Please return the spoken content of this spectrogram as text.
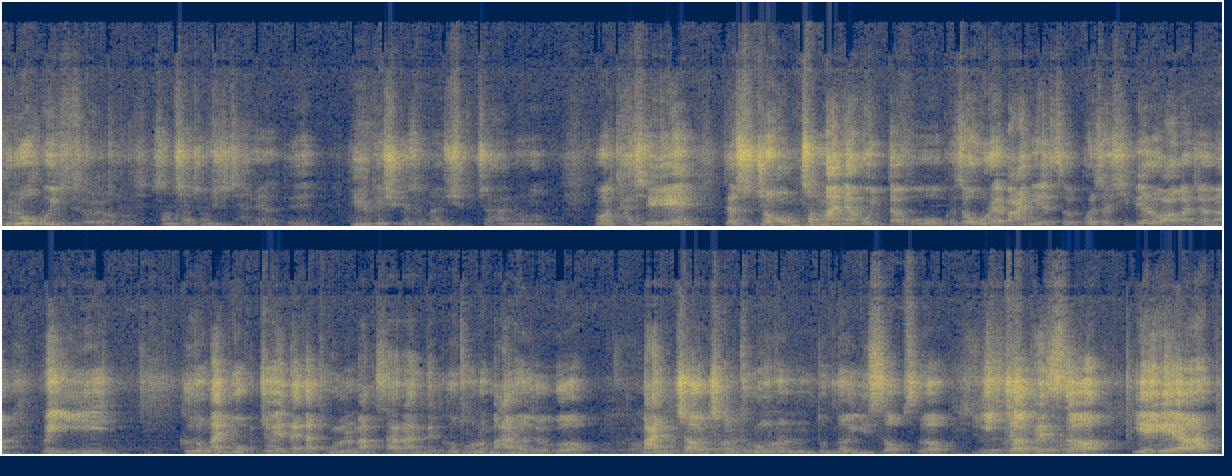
들어오고 있어. 성차 정신 차려야 돼. 이렇게 쉽게 설명하기 쉽지 않아. 어, 다시 내가 수출 엄청 많이 하고 있다고. 그래서 올해 많이 했어. 벌써 12월 와가잖아. 그럼 이 그동안 욕조에 내가 돈을 막 쌓았는데 그 돈은 많아 저거. 많죠. 지금 들어오는 돈도 있어 없어? 있죠. 됐어. 얘야.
